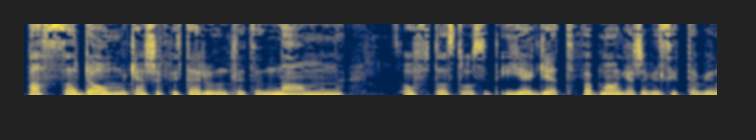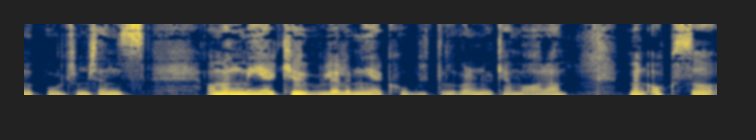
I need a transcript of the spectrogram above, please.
passar dem. Kanske flytta runt lite namn, oftast då sitt eget för att man kanske vill sitta vid något bord som känns ja, men mer kul eller mer coolt eller vad det nu kan vara. Men också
